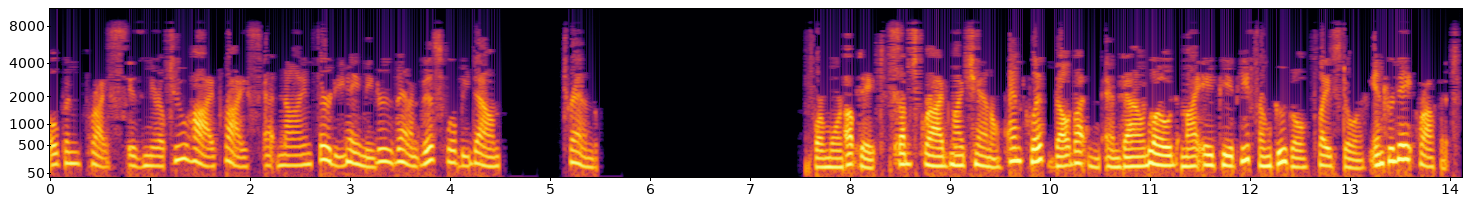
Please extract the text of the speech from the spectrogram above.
open price is near too high price at 930 a meter then this will be down. Trend for more update, subscribe my channel and click bell button and download my app from Google Play Store. Intraday Profit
